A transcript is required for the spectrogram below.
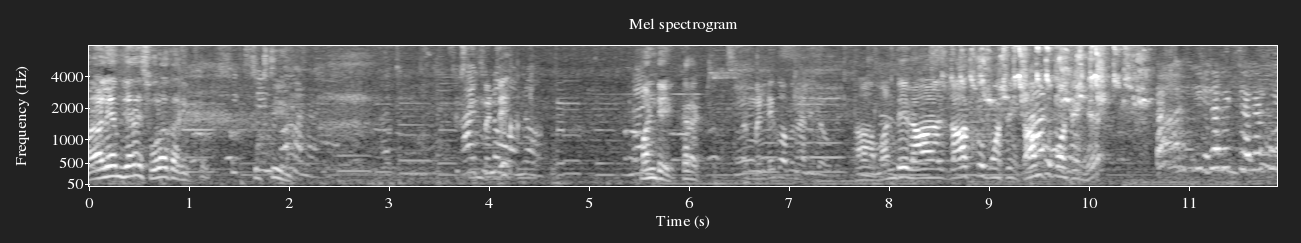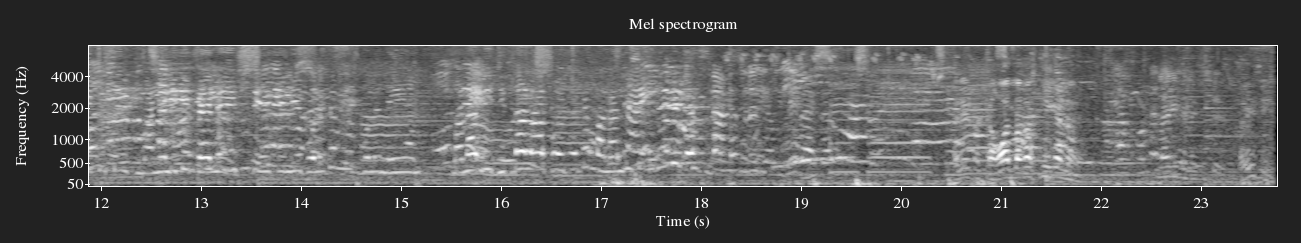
मनाली हम जा रहे हैं सोलह तारीख को सिक्सटीन मंडे करेक्ट मंडे को मनाली जाओगे हाँ मंडे रात रात को पहुंचेंगे शाम को पहुंचेंगे इधर एक जगह थी किसी मनाली के पहले ही स्टे के लिए बोले थे हम लोग बोले नहीं हम मनाली जितना रात हो सके मनाली चले जाएंगे बस जाने से अरे तो गावात लगाच नाही का ना লাগিয়েছিস?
